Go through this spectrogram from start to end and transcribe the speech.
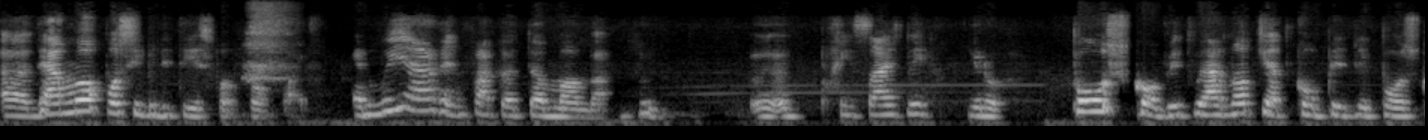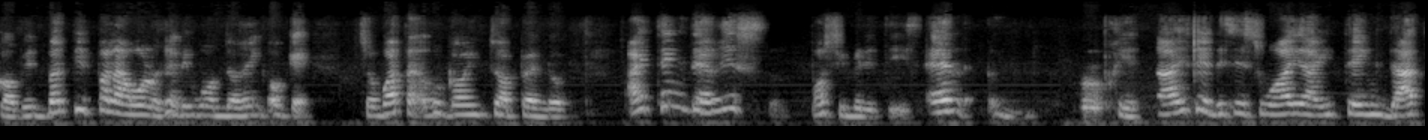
uh, there are more possibilities for, fight. And we are in fact at the moment, uh, precisely, you know, post-COVID, we are not yet completely post-COVID, but people are already wondering, okay, so what are we going to happen? I think there is possibilities. And precisely this is why I think that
